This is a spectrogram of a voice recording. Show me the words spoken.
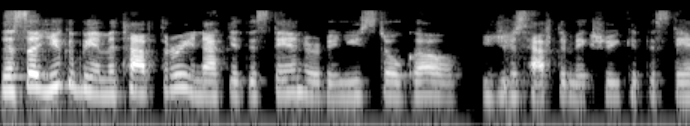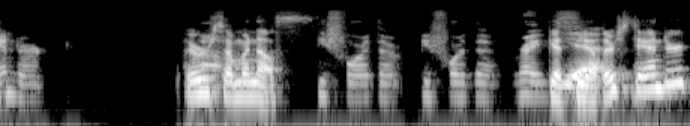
That's so you could be in the top three and not get the standard and you still go. You just have to make sure you get the standard Or Um, someone else before the before the race. gets the other standard.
